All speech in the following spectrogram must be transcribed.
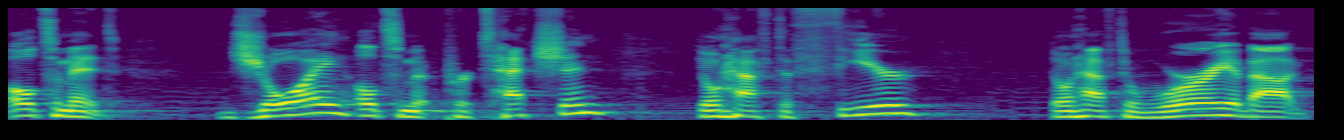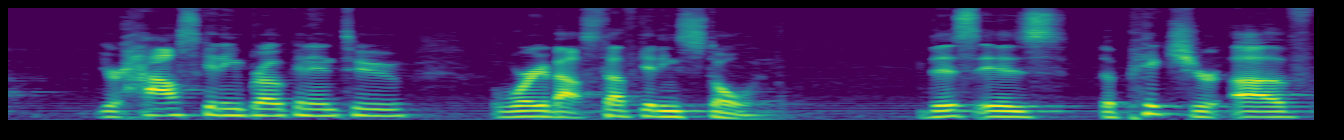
ultimate joy, ultimate protection. Don't have to fear, don't have to worry about your house getting broken into, worry about stuff getting stolen. This is the picture of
